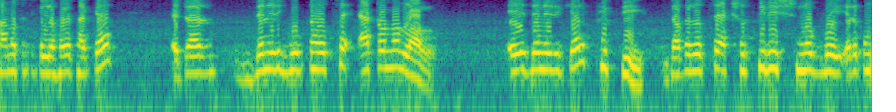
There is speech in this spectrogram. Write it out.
ফার্মাসিউটিক্যালের হয়ে থাকে। এটার জেনেরিক গ্রুপটা হচ্ছে অ্যাটোনোলল এই জেনেরিকের ফিফটি যাদের হচ্ছে একশো তিরিশ, নব্বই, এরকম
